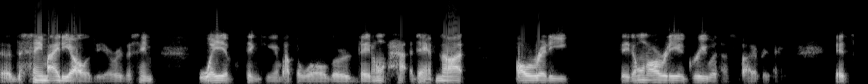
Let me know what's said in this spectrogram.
uh, the same ideology or the same way of thinking about the world, or they don't ha- they have not already they don't already agree with us about everything. It's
